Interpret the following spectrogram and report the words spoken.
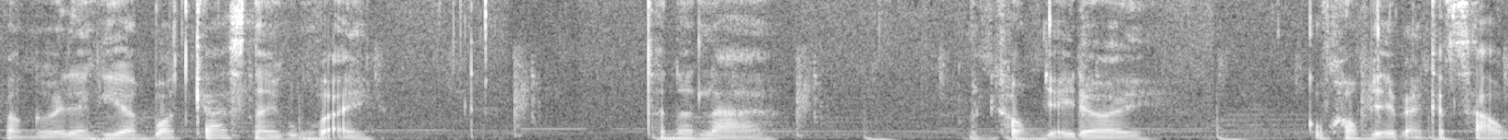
Và người đang ghi âm podcast này cũng vậy. Thế nên là mình không dạy đời cũng không dạy bạn cách sống.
